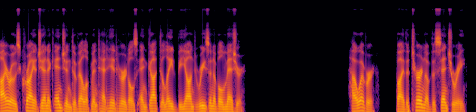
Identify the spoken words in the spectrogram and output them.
ISRO's cryogenic engine development had hit hurdles and got delayed beyond reasonable measure. However, by the turn of the century,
